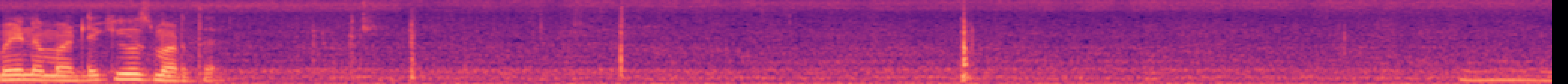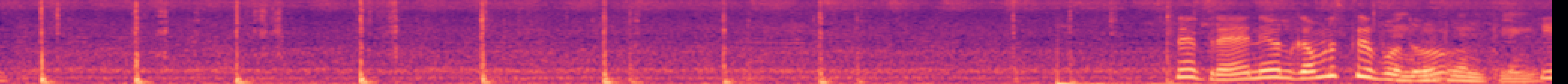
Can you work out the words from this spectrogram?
ಮೇಣ ಮಾಡಲಿಕ್ಕೆ ಯೂಸ್ ಮಾಡ್ತಾರೆ. ಸ್ನೇಹಿತರೆ ನೀವು ಗಮನಿಸ್ತಿರ್ಬೋದು, ಈ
